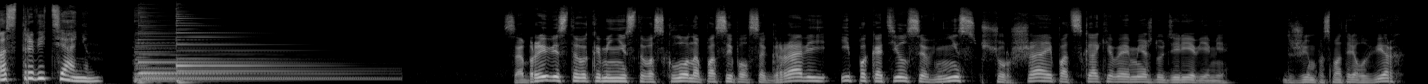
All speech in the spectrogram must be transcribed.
Островитянин. С обрывистого каменистого склона посыпался гравий и покатился вниз, шурша и подскакивая между деревьями. Джим посмотрел вверх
